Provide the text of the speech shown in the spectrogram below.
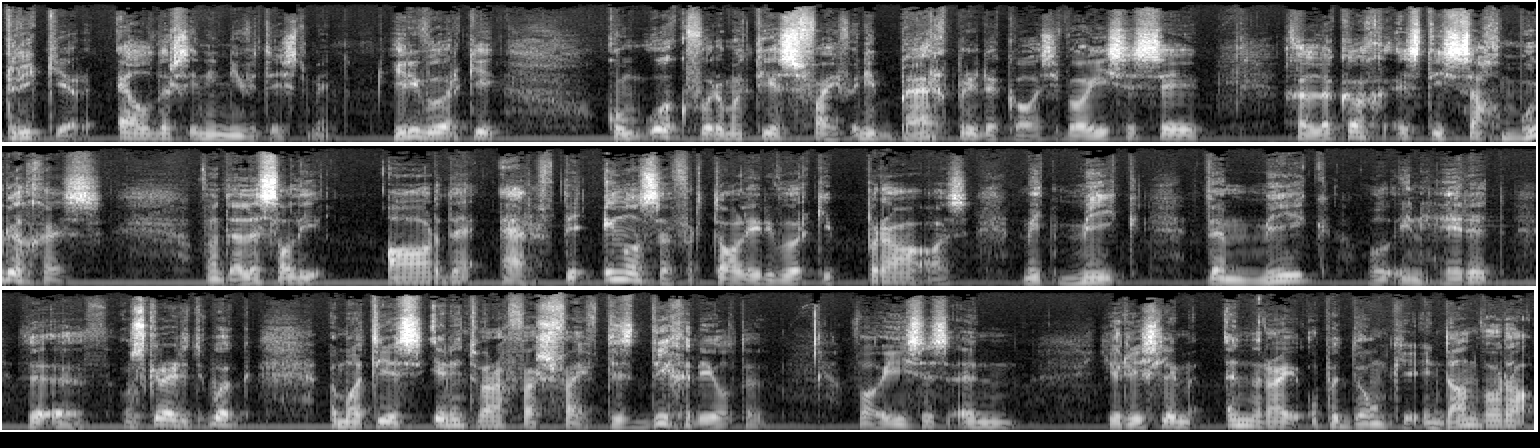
3 keer elders in die Nuwe Testament. Hierdie woordjie kom ook voor in Matteus 5 in die bergpredikasie waar Jesus sê gelukkig is die sagmoediges want hulle sal die aarde erf. Die Engelse vertaal hierdie woordjie praas met meek. The meek will inherit the earth. Ons kry dit ook in Matteus 21 vers 5. Dis die gedeelte waar Jesus in Jerusalem inry op 'n donkie en dan word hy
